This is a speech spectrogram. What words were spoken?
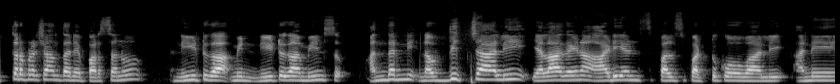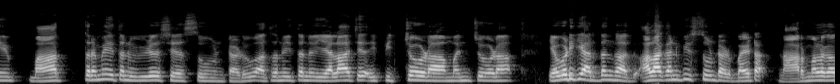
ఉత్తర ప్రశాంత్ అనే పర్సన్ నీట్గా మీన్ నీట్గా మీన్స్ అందరినీ నవ్వించాలి ఎలాగైనా ఆడియన్స్ పల్స్ పట్టుకోవాలి అనే మాత్రమే ఇతను వీడియోస్ చేస్తూ ఉంటాడు. అతను ఇతను ఎలా చే పిచ్చోడా మంచోడా ఎవడికి అర్థం కాదు. అలా కనిపిస్తూ ఉంటాడు. బయట నార్మల్గా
